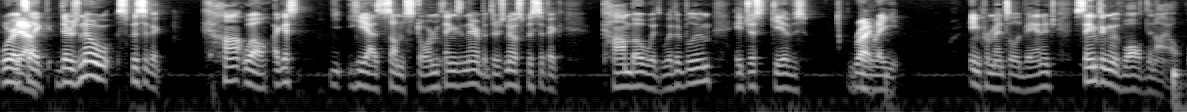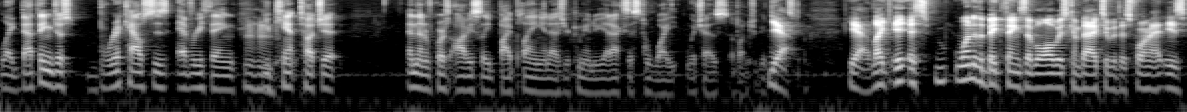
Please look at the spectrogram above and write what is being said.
where it's Yeah. like there's no specific con. Well, I guess he has some storm things in there, but there's no specific combo with Witherbloom. It just gives Right. great incremental advantage. Same thing with Wall of Denial. Like that thing just brick houses everything. Mm-hmm. You can't touch it. And then, of course, obviously, by playing it as your commander, you get access to white, which has a bunch of good stuff. Yeah. things. Yeah, like it's one of the big things that we'll always come back to with this format is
